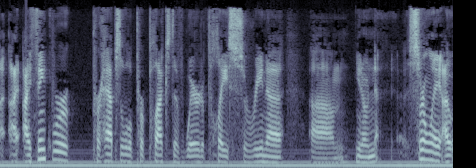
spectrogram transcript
I, I, think we're perhaps a little perplexed of where to place Serena. Um, you know, certainly I,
